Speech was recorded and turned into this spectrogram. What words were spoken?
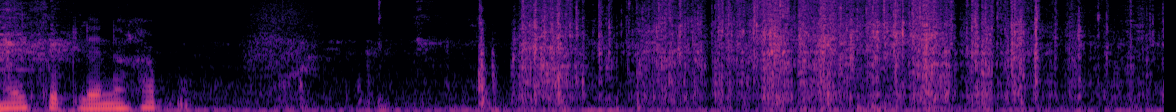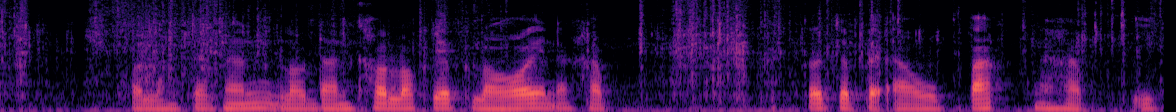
ดันให้สุดเลยนะครับ พอหลังจากนั้นเราดันเข้าล็อกเรียบร้อยนะครับ ก็จะไปเอาปลั๊กนะครับ อีก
